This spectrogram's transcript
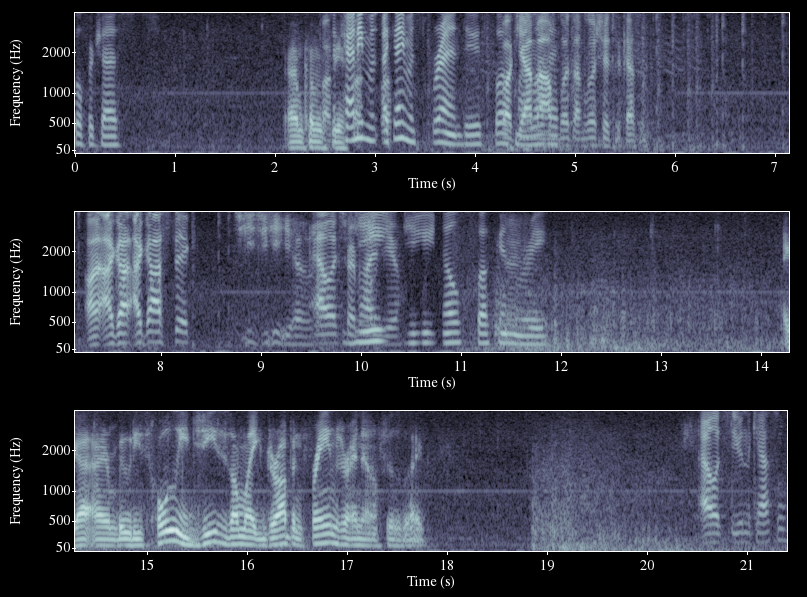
go for chests. I'm coming Fuck. for I can't Fuck, even. I can't even sprint, dude. Fuck, Fuck yeah, my I'm, I'm going. To, I'm going straight to the castle. I, I got. I got a stick. GG yo. Alex, right behind you. GG, no fucking re. I got iron booties. Holy Jesus, I'm like dropping frames right now. Feels like. Alex, are you in the castle?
